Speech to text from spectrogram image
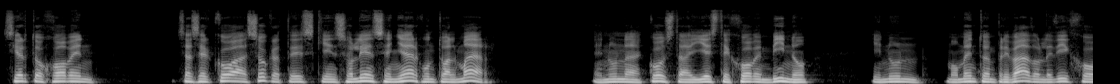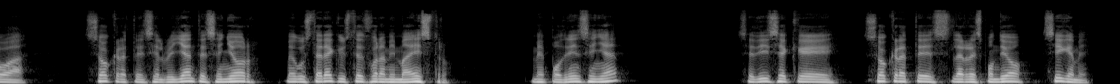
cierto joven se acercó a Sócrates, quien solía enseñar junto al mar en una costa, y este joven vino y en un momento en privado le dijo a Sócrates, el brillante señor, me gustaría que usted fuera mi maestro. ¿Me podría enseñar? Se dice que Sócrates le respondió, sígueme.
